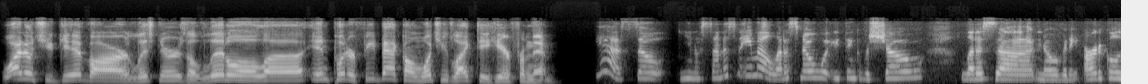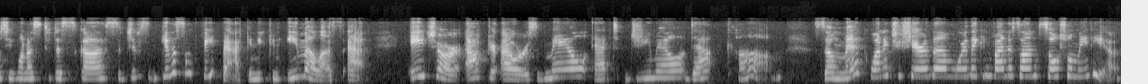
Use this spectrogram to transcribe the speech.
why don't you give our listeners a little uh, input or feedback on what you'd like to hear from them? Yeah, so you know, send us an email. Let us know what you think of a show. Let us uh, know of any articles you want us to discuss. Just give us some feedback, and you can email us at hrafterhoursmail at gmail.com. So, Mick, why don't you share them where they can find us on social media?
